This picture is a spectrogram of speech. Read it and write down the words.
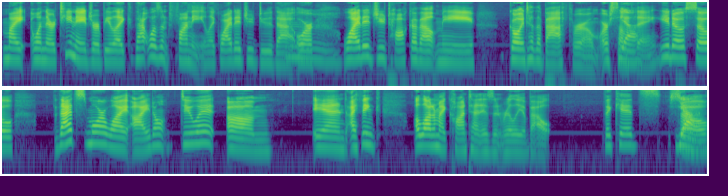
might, when they're a teenager, be like, that wasn't funny. Like, why did you do that? Or Mm. why did you talk about me going to the bathroom or something? You know, so that's more why I don't do it. Um, and I think a lot of my content isn't really about the kids. So, Yeah.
